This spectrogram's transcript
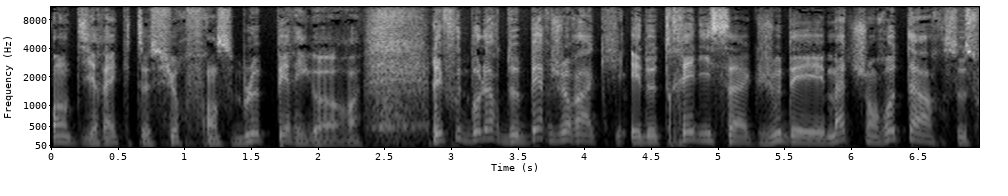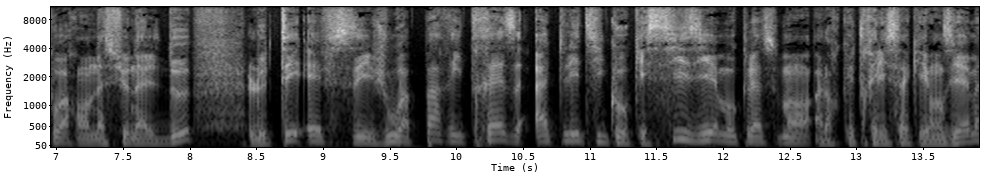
en direct sur France Bleu Périgord. Les footballeurs de Bergerac et de Trélissac jouent des matchs en retard ce soir en National 2. Le TFC joue à Paris 13 Atlético, qui est sixième au classement, alors que Trélissac est onzième.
